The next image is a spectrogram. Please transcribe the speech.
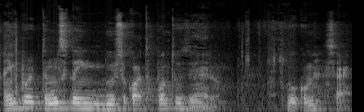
a importância da indústria 4.0. Vou começar.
